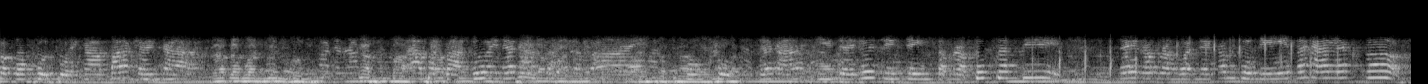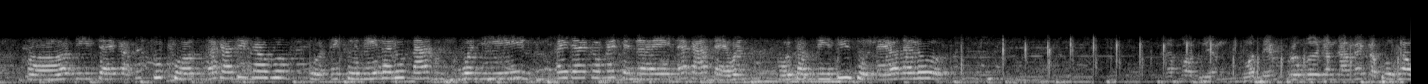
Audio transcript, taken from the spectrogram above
กับมงกุฎสวยงามมากเลยค่ะรับรางวัลเงินสด 5,000 บาท5,000 บาทด้วยนะคะรางสาวัยลสนะครับบายกับมทางงนะคกุฎรับนะคะดีใจด้วยจริง ๆสำหรับทุกท่านที่ได้รับรางวัลในค่ำคืนนี้นะคะ และก็ขอดีใจกับทุกๆคนนะคะ ที่เข้าร่วมประกวดในคืนนี้นะลูกนะ วันนี้ไม่ได้ก็ไม่เป็นไรนะคะ แต่วันโหทำดีที่สุดแล้วนะลูกแล้วก็เสียงขอเสียงปรบมือดังๆให้กับผู้เข้า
